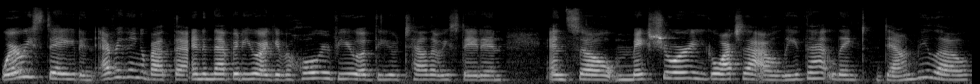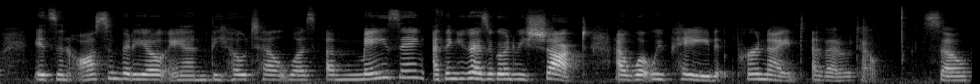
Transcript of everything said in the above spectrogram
where we stayed and everything about that. And in that video I give a whole review of the hotel that we stayed in. And so make sure you go watch that. I will leave that linked down below. It's an awesome video and the hotel was amazing. I think you guys are going to be shocked at what we paid per night at that hotel. So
